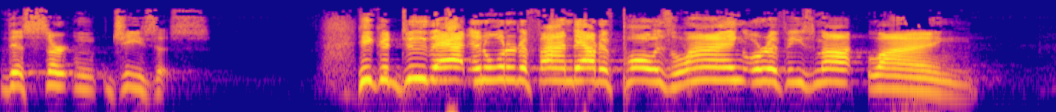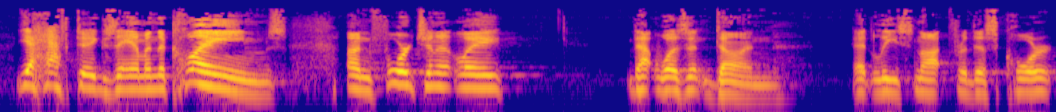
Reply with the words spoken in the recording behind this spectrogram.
this certain Jesus. He could do that in order to find out if Paul is lying or if he's not lying. You have to examine the claims. Unfortunately, that wasn't done, at least not for this court.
